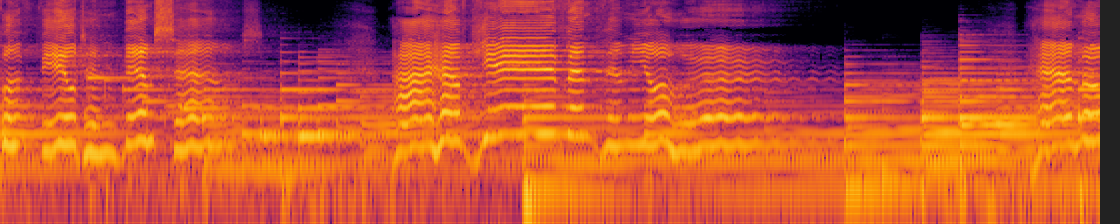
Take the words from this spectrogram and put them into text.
fulfilled in themselves. I have given them your word, and the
